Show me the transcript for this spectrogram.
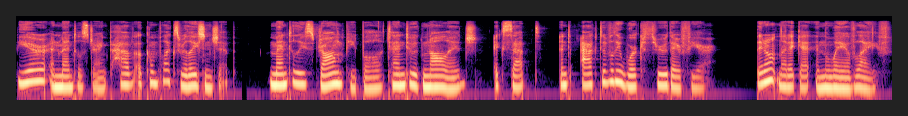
Fear and mental strength have a complex relationship. Mentally strong people tend to acknowledge, accept, and actively work through their fear. They don't let it get in the way of life.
